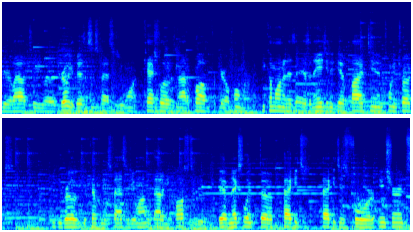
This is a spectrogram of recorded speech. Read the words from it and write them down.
you're allowed to uh, grow your business as fast as you want. Cash flow is not a problem for Carroll Fulmer. If you come on it as, as an agent, if you have 5, 10, 20 trucks, you can grow your company as fast as you want without any cost to you. They have an excellent uh, package packages for insurance.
